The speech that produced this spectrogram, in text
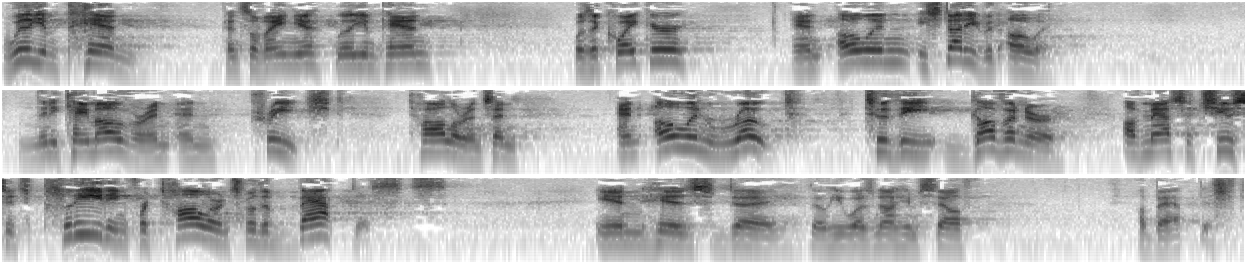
William Penn, Pennsylvania, William Penn was a Quaker and Owen, he studied with Owen. And then he came over and, and preached tolerance and, and Owen wrote to the governor of Massachusetts pleading for tolerance for the Baptists in his day, though he was not himself a Baptist.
